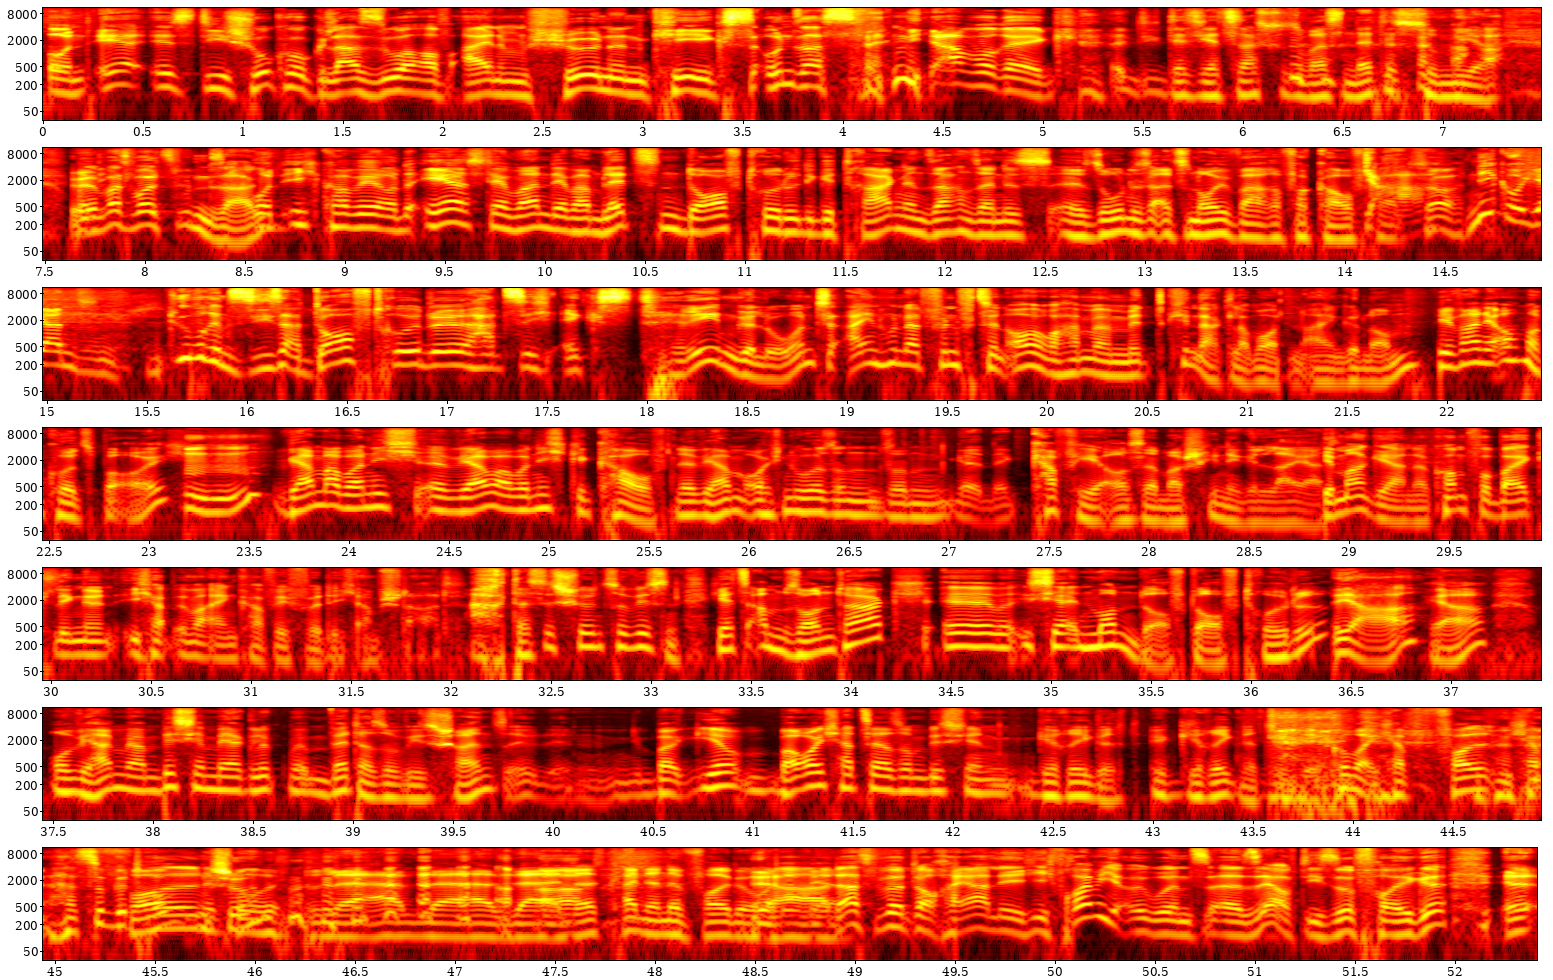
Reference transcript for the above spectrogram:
Und er ist die Schokoglasur auf einem schönen Keks. Unser Sven Jaworek. Das, jetzt sagst du so was Nettes zu mir. Und, was wolltest du denn sagen? Und ich komme und er ist der Mann, der beim letzten Dorftrödel die getragenen Sachen seines äh, Sohnes als Neuware verkauft Ja. hat. So, Nico Jansen. Übrigens, dieser Dorftrödel hat sich extrem gelohnt. 115 Euro haben wir mit Kinderklamotten eingenommen. Wir waren ja auch mal kurz bei euch. Mhm. Wir haben aber nicht, äh, wir haben aber nicht gekauft. Ne? Wir haben euch nur so einen so äh, Kaffee aus der Maschine geleiert. Immer gerne. Komm vorbei, klingeln. Ich habe immer einen Kaffee für dich am Start. Ach, das ist schön zu wissen. Jetzt am Sonntag äh, ist ja in Mondorf Dorftrödel. Ja. Ja, und wir haben ja ein bisschen mehr Glück mit dem Wetter, so wie es scheint. Äh, Bei, ihr, bei euch hat es ja so ein bisschen geregelt, äh, geregnet. Guck mal, ich habe voll. Ich hab Hast du getrunken schon? Bla, bla, bla. Das kann ja eine Folge heute Ja, werden. das wird doch herrlich. Ich freue mich übrigens äh, sehr auf diese Folge, äh,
